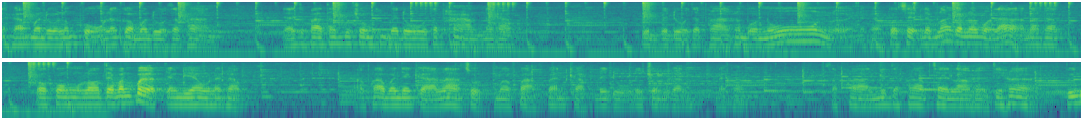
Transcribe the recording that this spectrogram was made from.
นะครับ มาดูลำโขงแล้วก็มาดูสะพานเดี๋ยวจะพาท่านผู้ชมขึ้นไปดูสะพานนะครับ ขึ้นไปดูสะพานข้างบนนู้นเลยนะครับ ก็เสร็จเรียบร้อยกันไปหมดแล้วนะครับ ก็คงรอแต่วันเปิดอย่างเดียวนะครับเอาภาพบรรยากาศล่าสุดมาฝากแฟนคลับได้ดูได้ชมกันนะครับสะพานมิตรภาพไทยลาวแห่งที่ 5 ปึง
